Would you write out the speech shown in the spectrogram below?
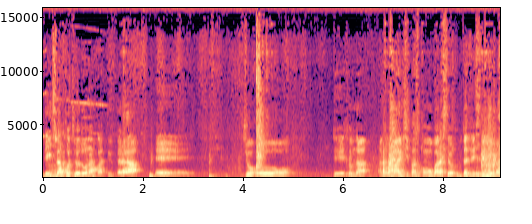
で一番こっちはどうなのかって言ったら、えー、情報ってそんなあの毎日パソコンをばらしては組み立ててしてるようなオ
